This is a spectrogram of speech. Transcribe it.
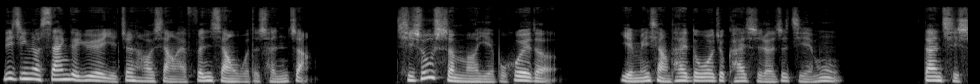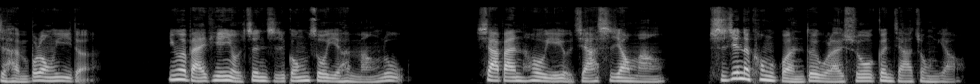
历经了三个月，也正好想来分享我的成长。起初什么也不会的，也没想太多，就开始了这节目。但其实很不容易的，因为白天有正职工作，也很忙碌，下班后也有家事要忙，时间的控管对我来说更加重要。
